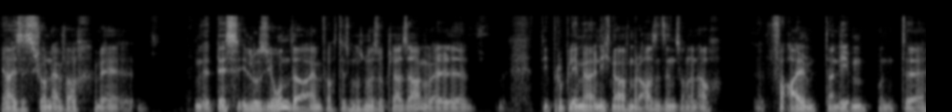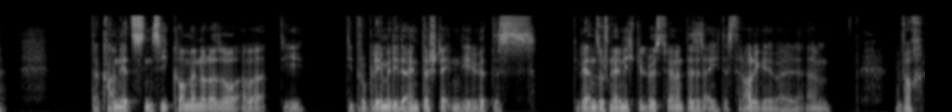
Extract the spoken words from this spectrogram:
Ja, es ist schon einfach eine, eine Desillusion da einfach. Das muss man so klar sagen, weil äh, die Probleme halt nicht nur auf dem Rasen sind, sondern auch äh, vor allem daneben. Und äh, da kann jetzt ein Sieg kommen oder so, aber die, die Probleme, die dahinter stecken, die wird es, die werden so schnell nicht gelöst werden. Und das ist eigentlich das Traurige, weil ähm, einfach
